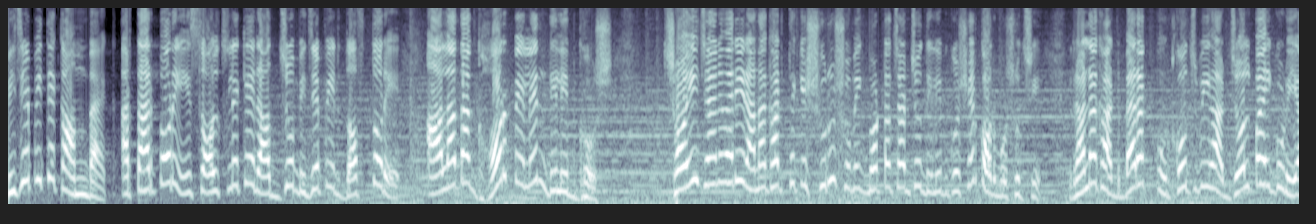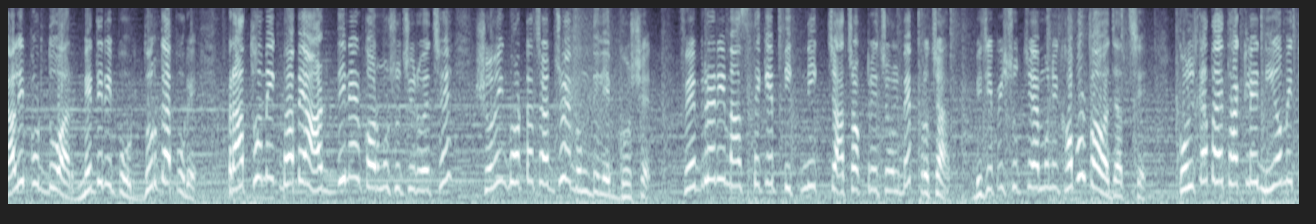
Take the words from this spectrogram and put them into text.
বিজেপিতে কামব্যাক আর তারপরে সল্টলেকে রাজ্য বিজেপির দফতরে আলাদা ঘর পেলেন দিলীপ ঘোষ। ছয়ই জানুয়ারি রানাঘাট থেকে শুরু শ্রমিক ভট্টাচার্য দিলীপ ঘোষের কর্মসূচি। রানাঘাট, ব্যারাকপুর, কোচবিহার, জলপাইগুড়ি, আলিপুরদুয়ার, মেদিনীপুর, দুর্গাপুরে প্রাথমিকভাবে আট দিনের কর্মসূচি রয়েছে শ্রমিক ভট্টাচার্য এবং দিলীপ ঘোষের। ফেব্রুয়ারি মাস থেকে পিকনিক চা চক্রে চলবে প্রচার। বিজেপি সূত্রে এমনই খবর পাওয়া যাচ্ছে। কলকাতায় থাকলে নিয়মিত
